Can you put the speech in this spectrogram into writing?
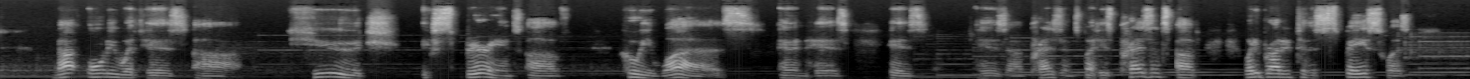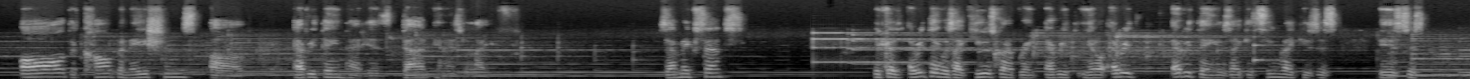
not only with his uh, huge experience of who he was and his his his uh, presence, but his presence of what he brought into the space was all the combinations of everything that he's done in his life. Does that make sense? Because everything was like he was going to bring everything, you know, every everything. It was like it seemed like he's just he's just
